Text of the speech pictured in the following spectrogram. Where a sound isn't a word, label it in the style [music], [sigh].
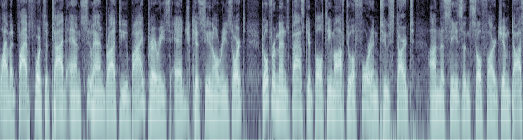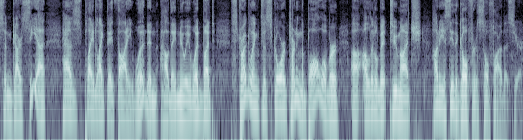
Live at 5 Sports with Todd and Souhan, brought to you by Prairie's Edge Casino Resort. Gopher men's basketball team off to a 4 and 2 start on the season so far. Jim Dawson Garcia has played like they thought he would and how they knew he would, but struggling to score, turning the ball over uh, a little bit too much. How do you see the Gophers so far this year?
